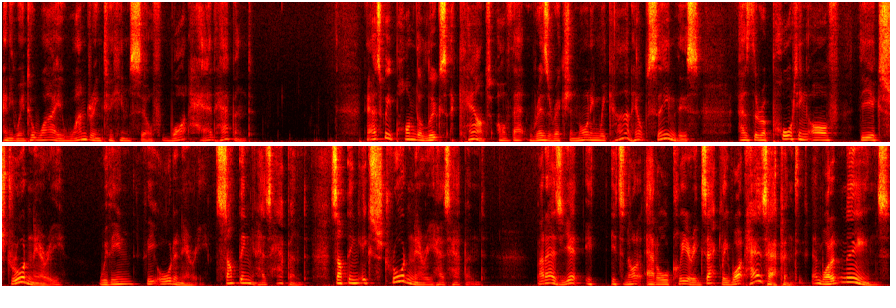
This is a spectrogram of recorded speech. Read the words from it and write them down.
and he went away, wondering to himself what had happened. Now, as we ponder Luke's account of that resurrection morning, we can't help seeing this as the reporting of the extraordinary within the ordinary. Something has happened. Something extraordinary has happened. But as yet, it, it's not at all clear exactly what has happened and what it means.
